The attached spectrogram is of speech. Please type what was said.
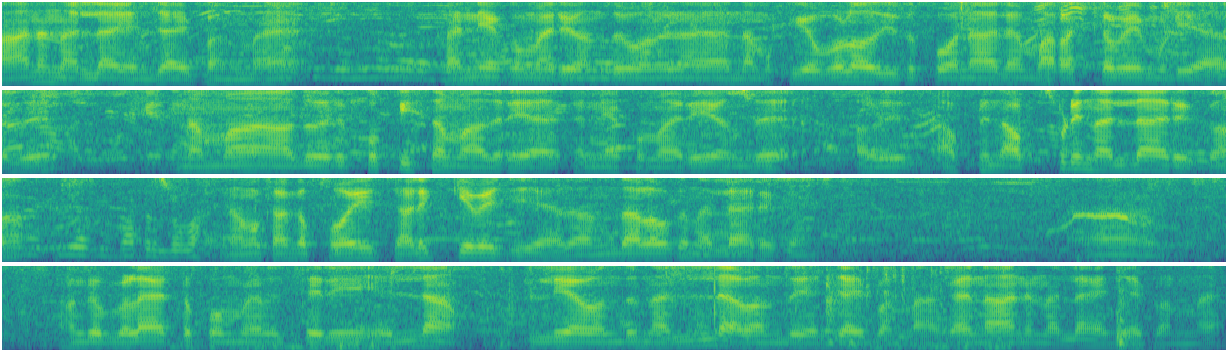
நானும் நல்லா என்ஜாய் பண்ணேன். கன்னியாகுமரி வந்து நமக்கு எவ்வளோ இது போனாலும் மறக்கவே முடியாது. நம்ம அது ஒரு பொக்கிச மாதிரியா கன்னியாகுமரி வந்து அது அப்படி அப்படி நல்லா இருக்கும். நமக்கு அங்கே போய் சலிக்கவே செய்யாது. அந்த அளவுக்கு நல்லா இருக்கும். அங்கே விளையாட்டு பொம்மைகளும் சரி எல்லாம் பிள்ளைய வந்து நல்லா வந்து என்ஜாய் பண்ணாங்க. நானும் நல்லா என்ஜாய் பண்ணேன்.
